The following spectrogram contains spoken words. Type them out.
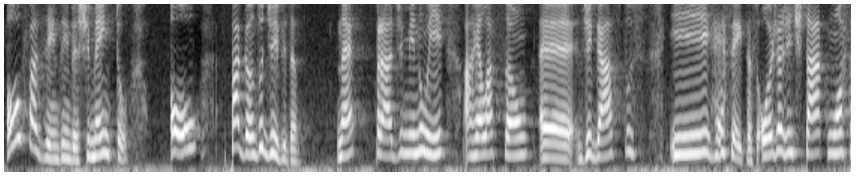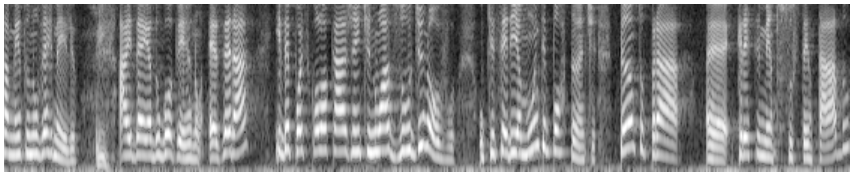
ou fazendo investimento ou pagando dívida, né? Para diminuir a relação é, de gastos e receitas. Hoje a gente está com o orçamento no vermelho. Sim. A ideia do governo é zerar e depois colocar a gente no azul de novo, o que seria muito importante, tanto para é, crescimento sustentado,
